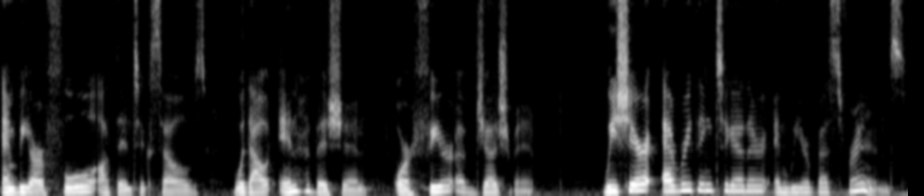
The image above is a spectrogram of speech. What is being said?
and be our full, authentic selves without inhibition or fear of judgment. We share everything together and we are best friends.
